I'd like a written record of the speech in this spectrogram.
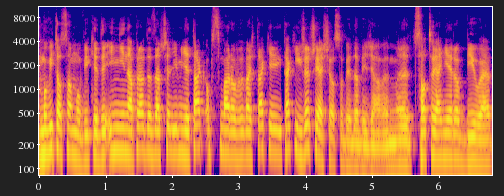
mówi to, co mówi, kiedy inni naprawdę zaczęli mnie tak obsmarowywać, takie, takich rzeczy ja się o sobie dowiedziałem, e, co to ja nie robiłem.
